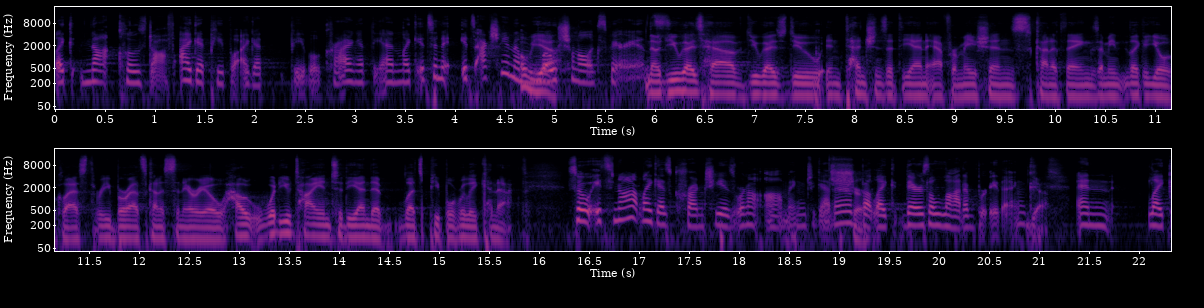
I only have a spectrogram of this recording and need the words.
Like not closed off. I get people, I get people crying at the end. Like it's an, it's actually an Oh, yeah. emotional experience. Now, do you guys have? Do you guys do intentions at the end, affirmations, kind of things? I mean, like a yoga class, three breaths kind of scenario. How? What do you tie into the end that lets people really connect? so it's not like as crunchy as we're not umming together, Sure. but like there's a lot of breathing. Yes. And like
